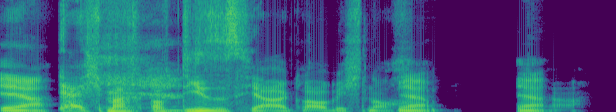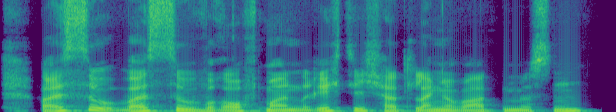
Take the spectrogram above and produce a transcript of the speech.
Ja. Ja, ich mache auch dieses Jahr, glaube ich, noch. Ja. Ja. Weißt du, weißt du, worauf man richtig hat lange warten müssen?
